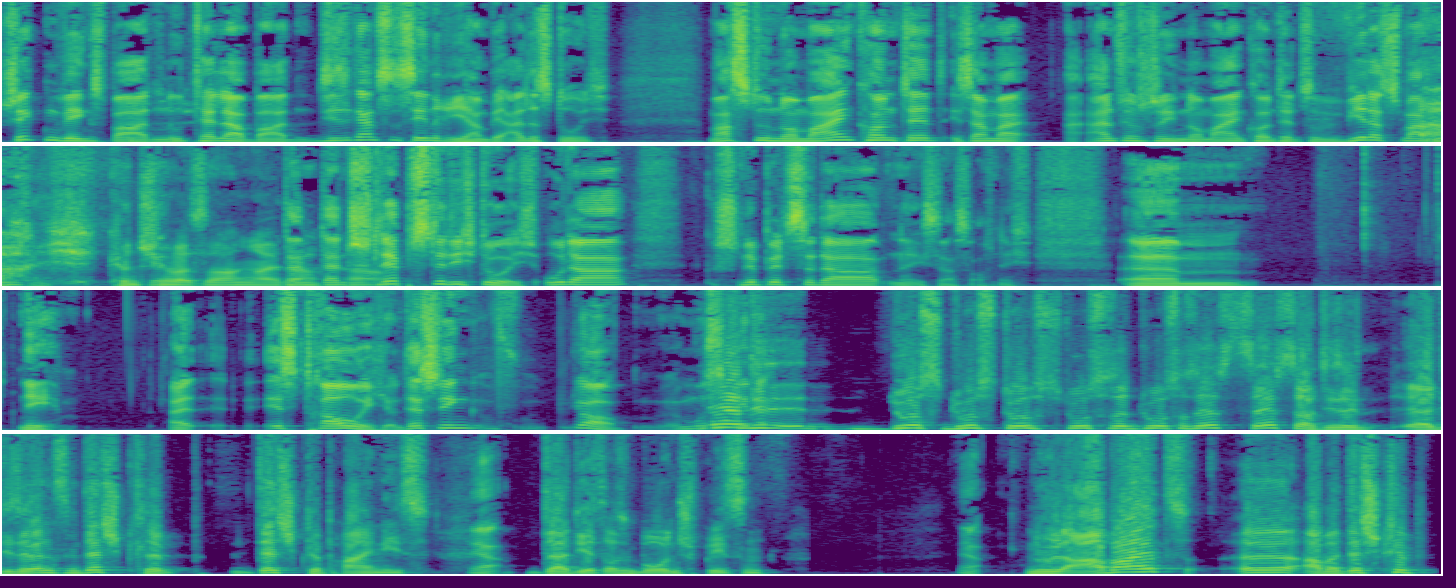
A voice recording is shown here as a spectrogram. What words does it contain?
Schickenwegsbaden, Nutella baden, diese ganze Szenerie haben wir alles durch. Machst du normalen Content, ich sag mal Anführungsstrichen normalen Content, so wie wir das machen, Ach, ich könnte schon was sagen, Alter. dann, dann ja. schleppst du dich durch. Oder schnippelst du da, ne, ich sag's auch nicht. Ähm, nee, Äh, ist traurig. Und deswegen, ja, muss Ja, jeder, du hast, du hast, du hast, du hast, du hast selbst, selbst gesagt, diese, äh, diese ganzen Dashclip, Dashclip-Heinis, ja, da die jetzt aus dem Boden sprießen. Ja. Null Arbeit, äh, aber Dashclip,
